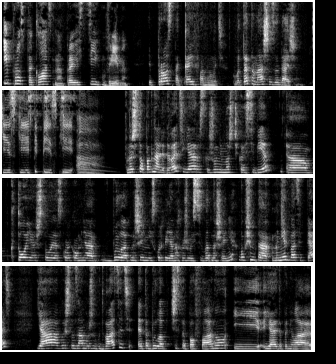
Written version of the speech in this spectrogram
И просто классно провести время. И просто кайфануть. Вот это наша задача. Киски, пиписки, а. Ну что, погнали. Давайте я расскажу немножечко о себе. Э, Кто я, что я, сколько у меня было отношений, сколько я нахожусь в отношениях. В общем-то, мне 25. Я вышла замуж в 20. Это было чисто по фану, и я это поняла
